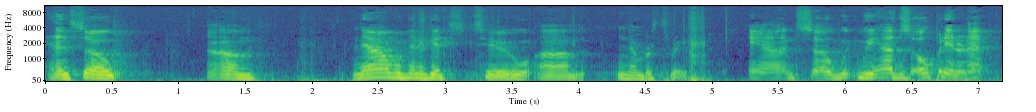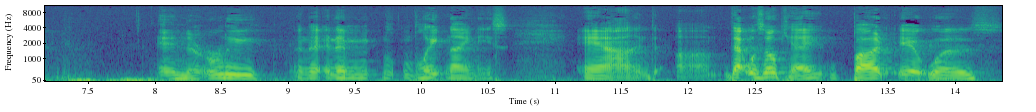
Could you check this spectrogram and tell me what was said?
And so um, now we're going to get to um, number three. And so we, we had this open internet in the early, in the, in the late 90s. And um, that was okay, but it was,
